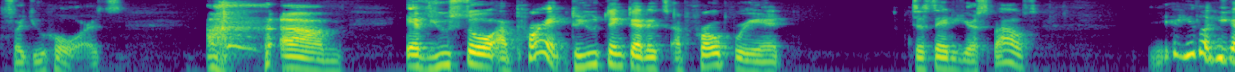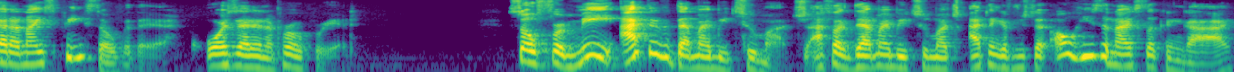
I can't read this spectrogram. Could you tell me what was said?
for you whores. um, if you saw a print, do you think that it's appropriate to say to your spouse, he look, he got a nice piece over there, or is that inappropriate? So for me, I think that that might be too much. I feel like that might be too much. I think if you said, "Oh, he's a nice looking guy,"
